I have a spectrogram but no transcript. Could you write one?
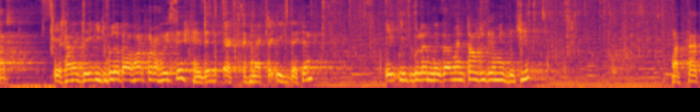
আর এখানে যে ইটগুলো ব্যবহার করা হয়েছে, এই যে এখানে একটা ইট দেখেন। এই ইটগুলোর মেজারমেন্টটাও যদি আমি দেখি, অর্থাৎ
